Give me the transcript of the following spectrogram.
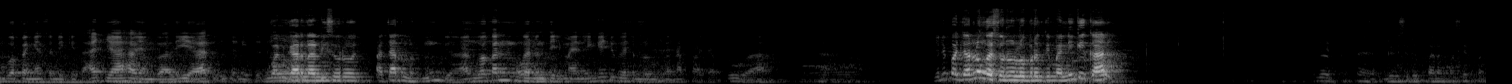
gua pengen sedikit aja hal yang gua lihat udah gitu Bukan doang. karena disuruh pacar lu. enggak gua kan berhenti main IG juga sebelum kenal pacar gua Jadi pacar lu nggak suruh lu berhenti main IG kan? Dari sudut pandang Mas Irfan.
